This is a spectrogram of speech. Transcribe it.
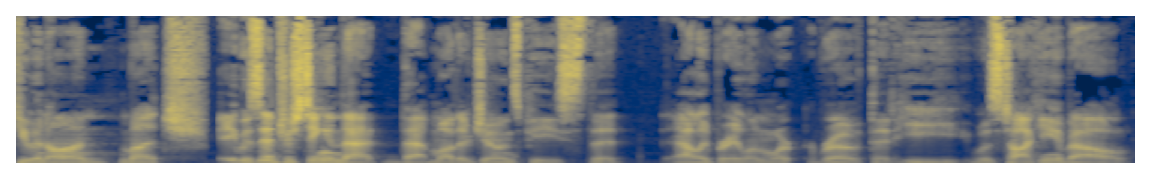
QAnon much. It was interesting in that that Mother Jones piece that Ali Breland wrote that he was talking about,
